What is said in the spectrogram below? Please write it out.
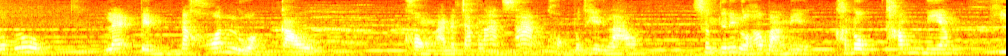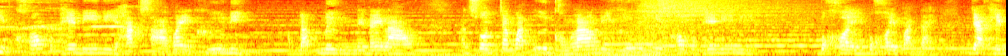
ดกโลก และเป็นนครหลวงเก่าของอาณาจักรล้านสร้างของประเทศลาว ซึ่งอยู่ในหลวงพระบางนี่ขนบธรรมเนียมฮีดคล้องประเพณีนี่รักษาไว้คือนี่อันดับหนึ่งในในลาวอันส่วนจังหวัดอื่นของลาวนี่คือฮีดคล้องประเพณีนี่บ่คอยบ่คอยปานใดอยากเห็น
